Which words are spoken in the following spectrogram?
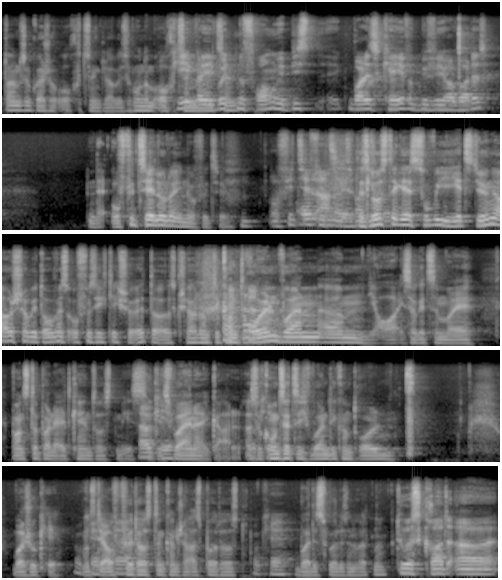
dann sogar schon 18, glaube ich, so rund um 18, Okay, weil ich 19. wollte nur fragen, wie bist, war das Cave und wie viel Jahr war das? Ne, offiziell oder inoffiziell? Offiziell, Offiziell. 21. Das Lustige ist, so wie ich jetzt jünger ausschaue, habe ich damals offensichtlich schon älter ausgeschaut. Und die Kontrollen waren, ähm, ja, ich sage jetzt einmal, wenn du ein paar Leute kennt hast, mäßig. Okay. Es war einer egal. Also Okay. grundsätzlich waren die Kontrollen war schon okay. Wenn du Okay, die aufgeführt ja. hast, dann kannst du ausgebaut hast, Okay. war das, war das in Ordnung. Du hast gerade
